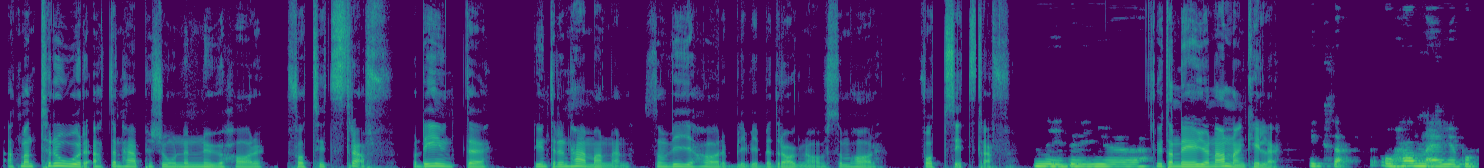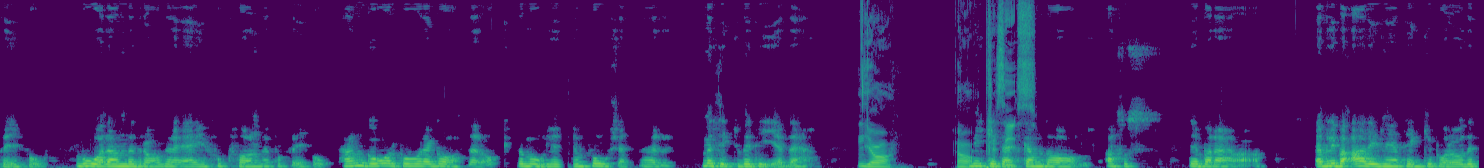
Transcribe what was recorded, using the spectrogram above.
att man tror att den här personen nu har fått sitt straff. Och det är inte, det är inte den här mannen som vi har blivit bedragna av som har fått sitt straff. Nej, det är ju Utan det är ju en annan kille. exakt. Och han är ju på fri fot. Våran bedragare är ju fortfarande på fri fot. Han går på våra gator och förmodligen fortsätter med sitt beteende. Ja, ja Vilket är precis. skandal. Alltså, det är bara... Jag blir bara arg när jag tänker på det och det,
